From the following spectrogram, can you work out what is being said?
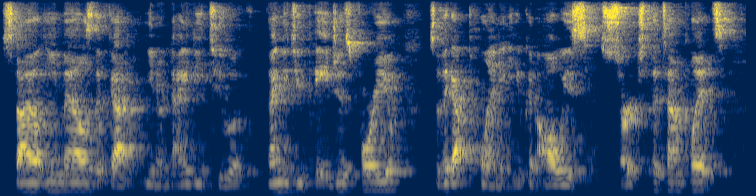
style emails. They've got, you know, 92 of 92 pages for you. So they got plenty. You can always search the templates.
